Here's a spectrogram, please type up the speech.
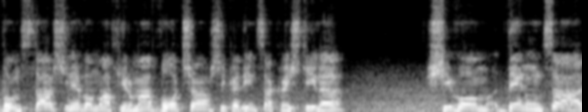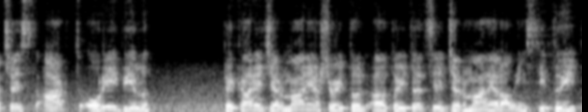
Vom sta și ne vom afirma vocea și credința creștină și vom denunța acest act oribil pe care Germania și autoritățile germane l-au instituit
